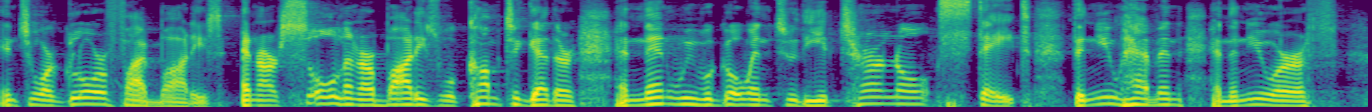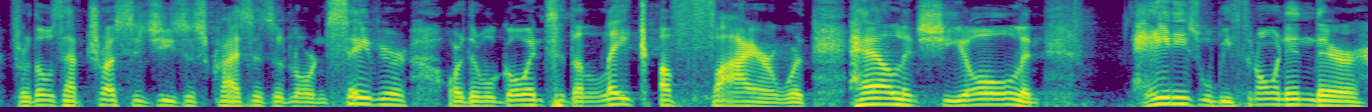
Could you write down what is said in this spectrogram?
into our glorified bodies, and our soul and our bodies will come together, and then we will go into the eternal state, the new heaven and the new earth for those that have trusted Jesus Christ as their Lord and Savior, or they will go into the lake of fire where hell and Sheol and Hades will be thrown in there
